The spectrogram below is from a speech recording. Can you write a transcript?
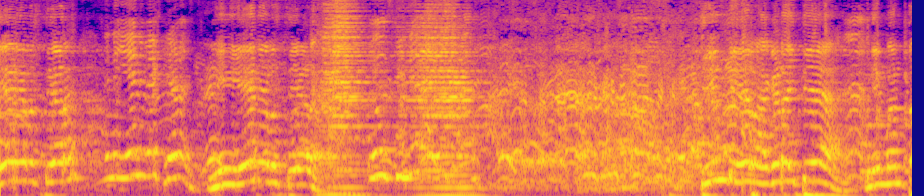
ಏನ್ ವ್ಯವಸ್ಥೆ ಹೇಳ? ಏನ್ ಬೇಕು ಹೇಳು. ನೀನ್ ಏನ್ ವ್ಯವಸ್ಥೆ ಹೇಳ? ಇವ್ ತಿಂಡಿ ರಗಡೈತಿ ನಿಮ್ಮಂತ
